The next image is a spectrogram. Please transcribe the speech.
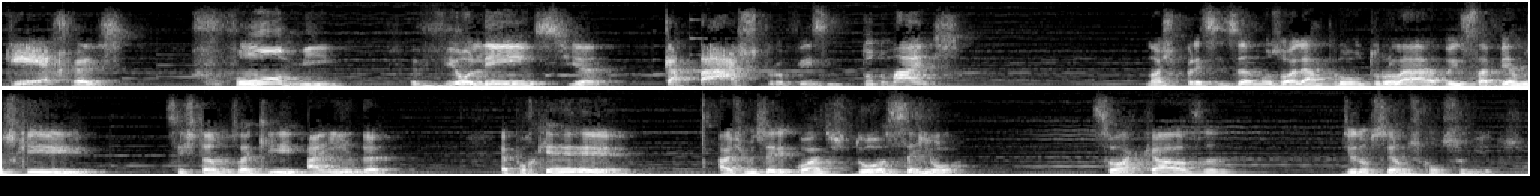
guerras, fome, violência, catástrofes e tudo mais, nós precisamos olhar para o outro lado e sabermos que, se estamos aqui ainda, é porque as misericórdias do Senhor são a causa de não sermos consumidos.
